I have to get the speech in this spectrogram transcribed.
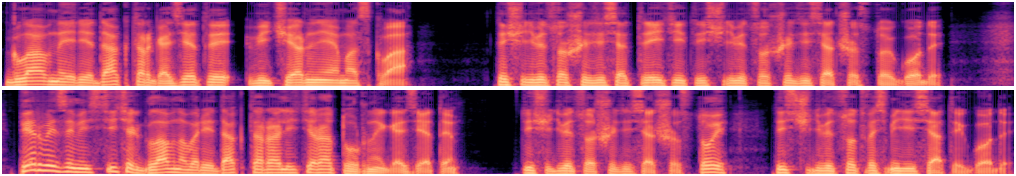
Главный редактор газеты «Вечерняя Москва» 1963-1966 годы. Первый заместитель главного редактора литературной газеты 1966-1980 годы.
